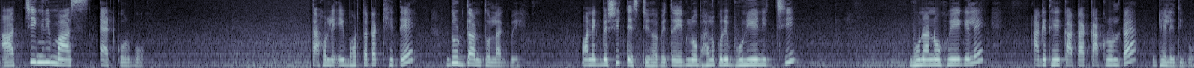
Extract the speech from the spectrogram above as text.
আর চিংড়ি মাছ অ্যাড করব। তাহলে এই ভর্তাটা খেতে দুর্দান্ত লাগবে। অনেক বেশি টেস্টি হবে। তো এগুলো ভালো করে ভুনিয়ে নিচ্ছি। ভুনানো হয়ে গেলে আগে থেকে কাটা কাঁকরোলটা ঢেলে দিব।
